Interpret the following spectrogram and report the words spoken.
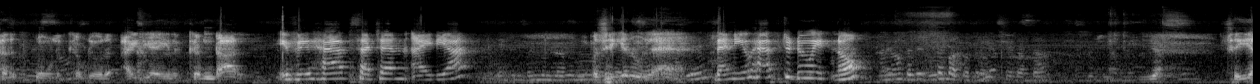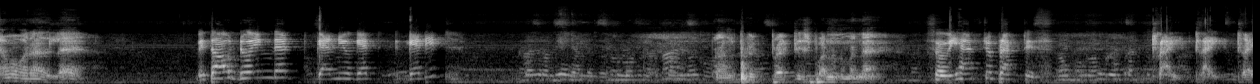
அதுக்கு உங்களுக்கு அப்படி ஒரு ஐடியா இருக்குன்றால் if you have such an idea, இப்ப செய்யணும்ல then you have to do it, no? செய்யாம வராதுல்ல Without doing that, can you get get it? நாங்க ப்ராக்டிஸ் பண்ணணும் என்ன So we have to practice. ட்ரை ட்ரை ட்ரை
